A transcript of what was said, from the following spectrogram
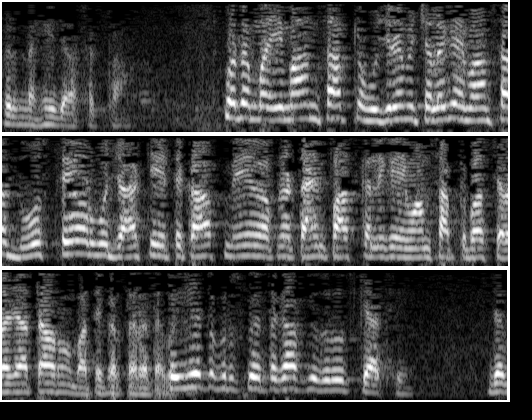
پھر نہیں جا سکتا۔ مطلب امام صاحب کے حجرے میں چلے گئے امام صاحب دوست تھے اور وہ جا کے اعتکاف میں اپنا ٹائم پاس کرنے کے امام صاحب کے پاس چلا جاتا ہے اور وہ باتیں کرتا رہتا ہے۔ تو یہ تو پھر اس کو اعتکاف کی ضرورت کیا تھی؟ جب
